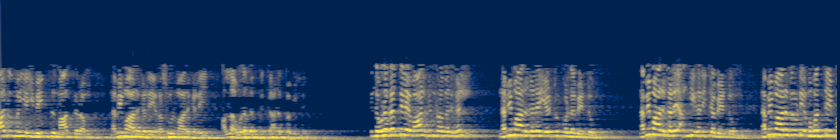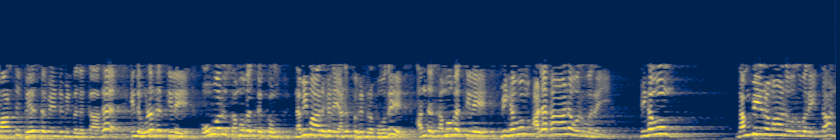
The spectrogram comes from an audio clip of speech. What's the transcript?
ஆளுமையை வைத்து மாத்திரம் நபிமார்களை ரசூல்மார்களை அல்லாஹ் உலகத்துக்கு அனுப்பவில்லை. இந்த உலகத்திலே வாழ்கின்றவர்கள் நபிமார்களை ஏற்றுக்கொள்ள வேண்டும். நபிமார்களை அங்கீகரிக்க வேண்டும். நபிமார்களுடைய முகத்தை பார்த்து பேச வேண்டும் என்பதற்காக இந்த உலகத்திலே ஒவ்வொரு சமூகத்துக்கும் நபிமார்களை அனுப்புகின்ற போது அந்த சமூகத்திலே மிகவும் அழகான ஒருவரை மிகவும் கம்பீரமான ஒருவரை தான்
